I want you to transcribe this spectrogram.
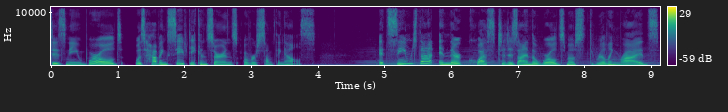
Disney World was having safety concerns over something else. It seemed that in their quest to design the world's most thrilling rides,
